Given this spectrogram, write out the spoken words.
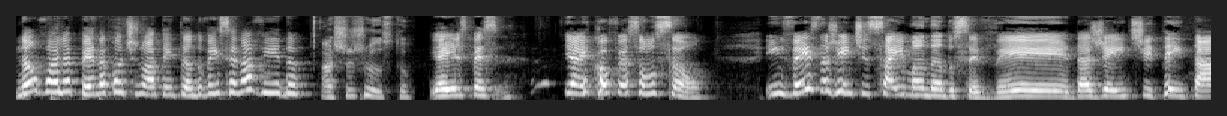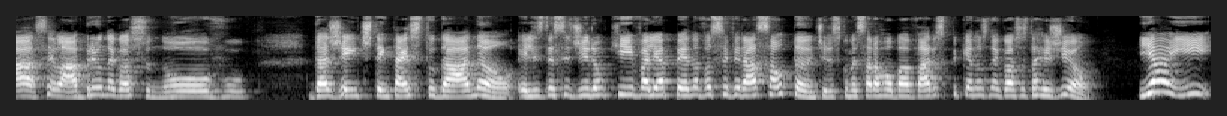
não vale a pena continuar tentando vencer na vida. Acho justo. E aí eles pensam. E aí, qual foi a solução? Em vez da gente sair mandando CV, da gente tentar, sei lá, abrir um negócio novo, da gente tentar estudar, não. Eles decidiram que valia a pena você virar assaltante. Eles começaram a roubar vários pequenos negócios da região. E aí,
